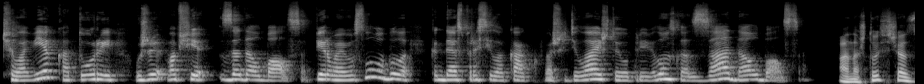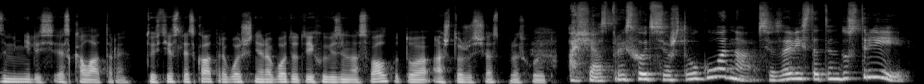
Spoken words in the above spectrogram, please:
человек, который уже вообще задолбался. Первое его слово было, когда я спросила, как ваши дела и что его привело, он сказал «задолбался». А на что сейчас заменились эскалаторы? То есть, если эскалаторы больше не работают и их увезли на свалку, то а что же сейчас происходит? А сейчас происходит все что угодно. Все зависит от индустрии.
